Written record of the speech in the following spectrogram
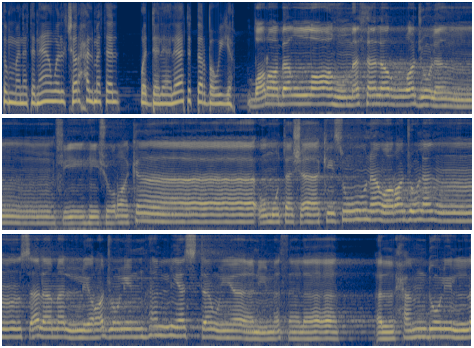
ثم نتناول شرح المثل والدلالات التربوية. ضرب الله مثلا رجلا فيه شركاء متشاكسون ورجلا سلما لرجل هل يستويان مثلا؟ الحمد لله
